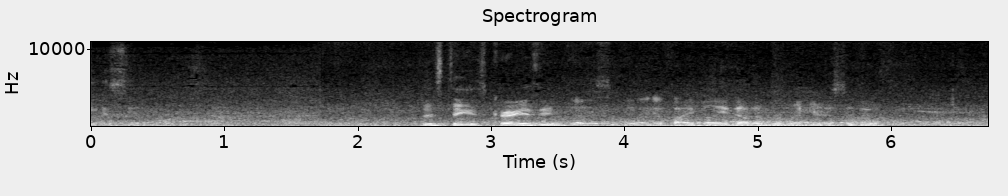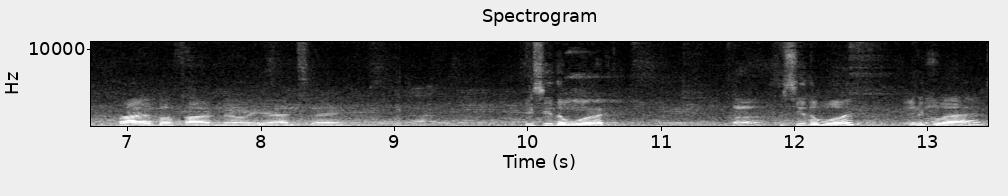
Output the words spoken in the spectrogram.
Look, you can see all this stuff. This thing is crazy. Yeah, this would be like a five million dollar room right here just to do. Probably about five million, yeah, I'd say. You see the wood? Huh? You see the wood in the glass?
